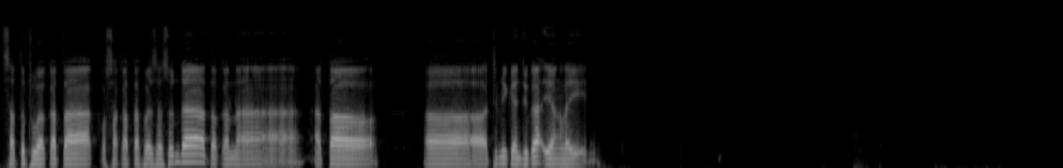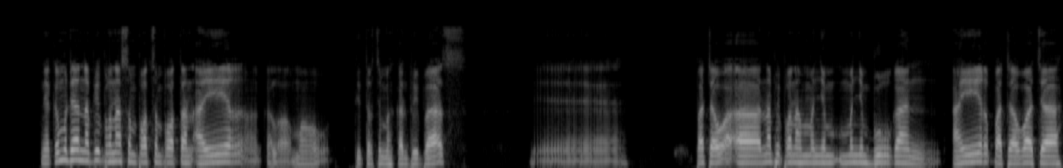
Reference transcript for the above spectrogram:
satu dua kata kosakata bahasa Sunda atau karena atau uh, demikian juga yang lain. Ya, kemudian Nabi pernah semprot-semprotan air kalau mau diterjemahkan bebas. Ya, pada uh, Nabi pernah menyemburkan air pada wajah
